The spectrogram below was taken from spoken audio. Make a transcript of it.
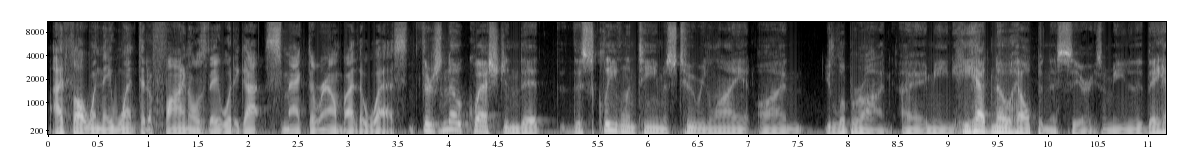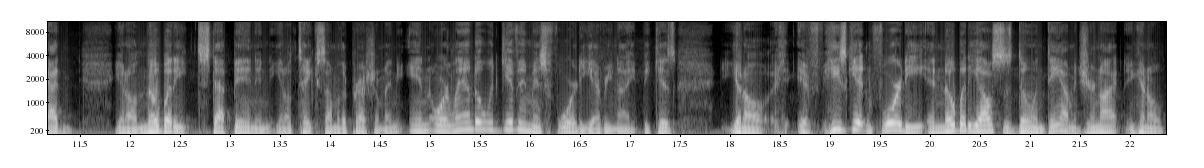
I thought when they went to the finals, they would have got smacked around by the West. there's no question that this Cleveland team is too reliant on LeBron. I mean, he had no help in this series. I mean, they had, you know, nobody step in and you know take some of the pressure. I mean, in Orlando would give him his forty every night because, you know, if he's getting forty and nobody else is doing damage, you're not, you know,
